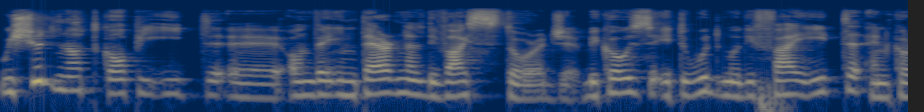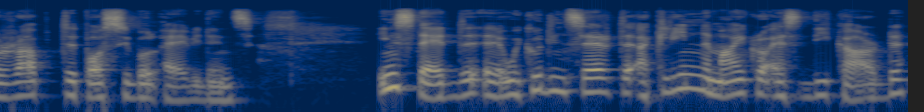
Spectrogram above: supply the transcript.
We should not copy it uh, on the internal device storage because it would modify it and corrupt possible evidence. Instead, uh, we could insert a clean micro SD card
